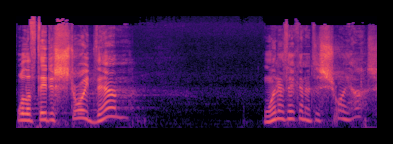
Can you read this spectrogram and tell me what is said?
Well, if they destroyed them, when are they going to destroy us?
